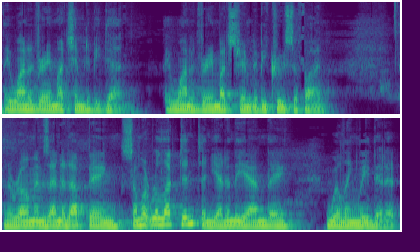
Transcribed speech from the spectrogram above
they wanted very much him to be dead. They wanted very much for him to be crucified. And the Romans ended up being somewhat reluctant, and yet in the end they willingly did it.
